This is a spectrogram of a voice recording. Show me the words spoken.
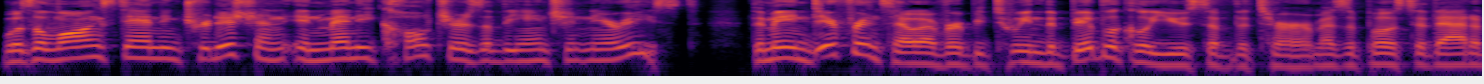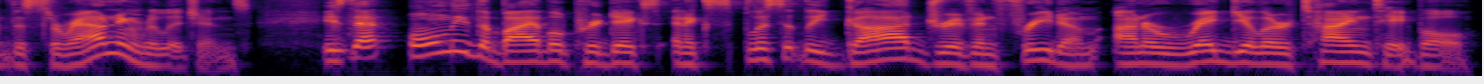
was a long standing tradition in many cultures of the ancient Near East. The main difference, however, between the biblical use of the term as opposed to that of the surrounding religions is that only the Bible predicts an explicitly God driven freedom on a regular timetable,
